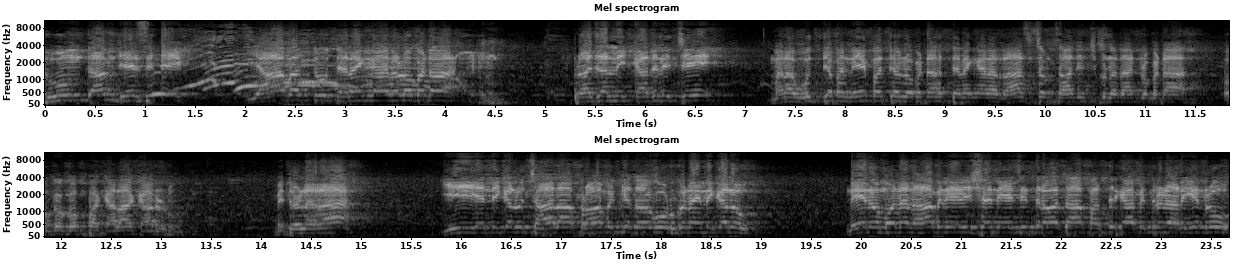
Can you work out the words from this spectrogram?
ధూమ్ధామ్ చేసి యావత్తు తెలంగాణలో పట ప్రజల్ని కదిలించి మన ఉద్యమ నేపథ్యంలో పట తెలంగాణ రాష్ట్రం సాధించుకున్న దాంట్లో పట ఒక గొప్ప కళాకారుడు. మిత్రులారా ఈ ఎన్నికలు చాలా ప్రాముఖ్యతతో కూడుకున్న ఎన్నికలు. నేను మొన్న నామినేషన్ వేసిన తర్వాత పత్రికా మిత్రులు అడిగినరు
